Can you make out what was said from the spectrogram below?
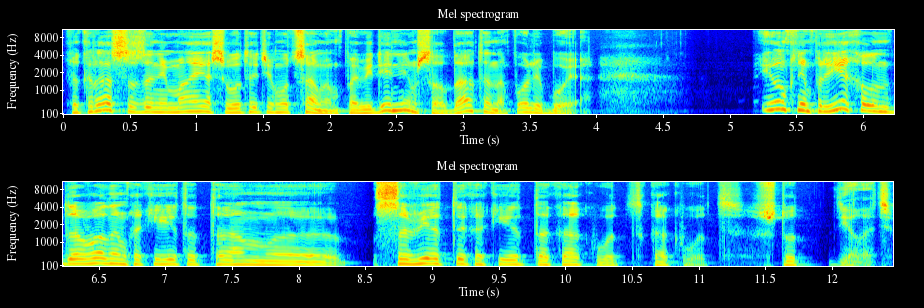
как раз занимаясь вот этим вот самым поведением солдата на поле боя. И он к ним приехал, он давал им какие-то там э, советы какие-то, как вот, как вот, что делать.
